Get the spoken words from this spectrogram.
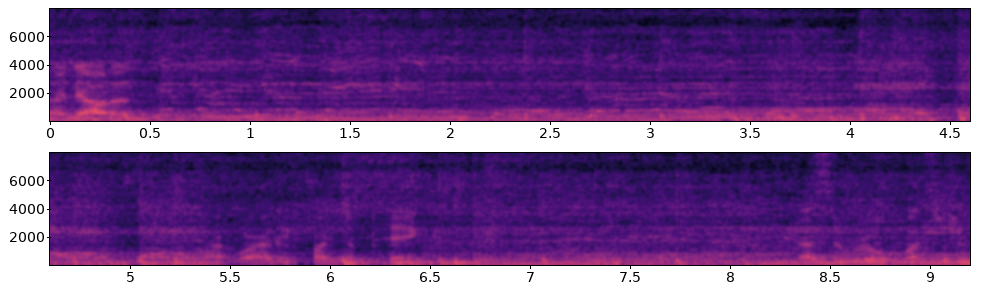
I doubt it. Why, why are they fighting a pig? That's a real question.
